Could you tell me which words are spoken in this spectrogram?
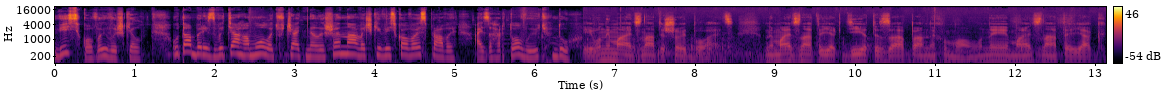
Військовий вишкіл у таборі звитяга молодь вчать не лише навички військової справи, а й загартовують дух. І вони мають знати, що відбувається. Вони мають знати, як діяти за певних умов. Вони мають знати, як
